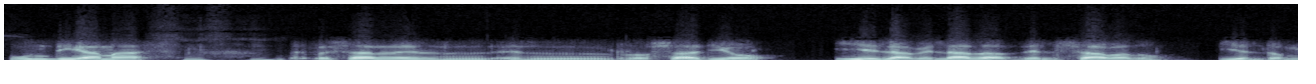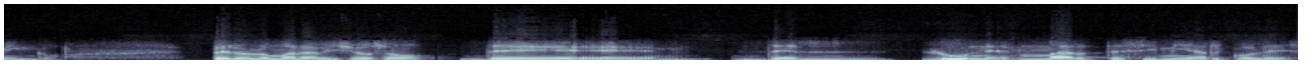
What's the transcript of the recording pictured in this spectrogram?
un día más de rezar el, el rosario y la velada del sábado y el domingo. Pero lo maravilloso de, del lunes, martes y miércoles,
